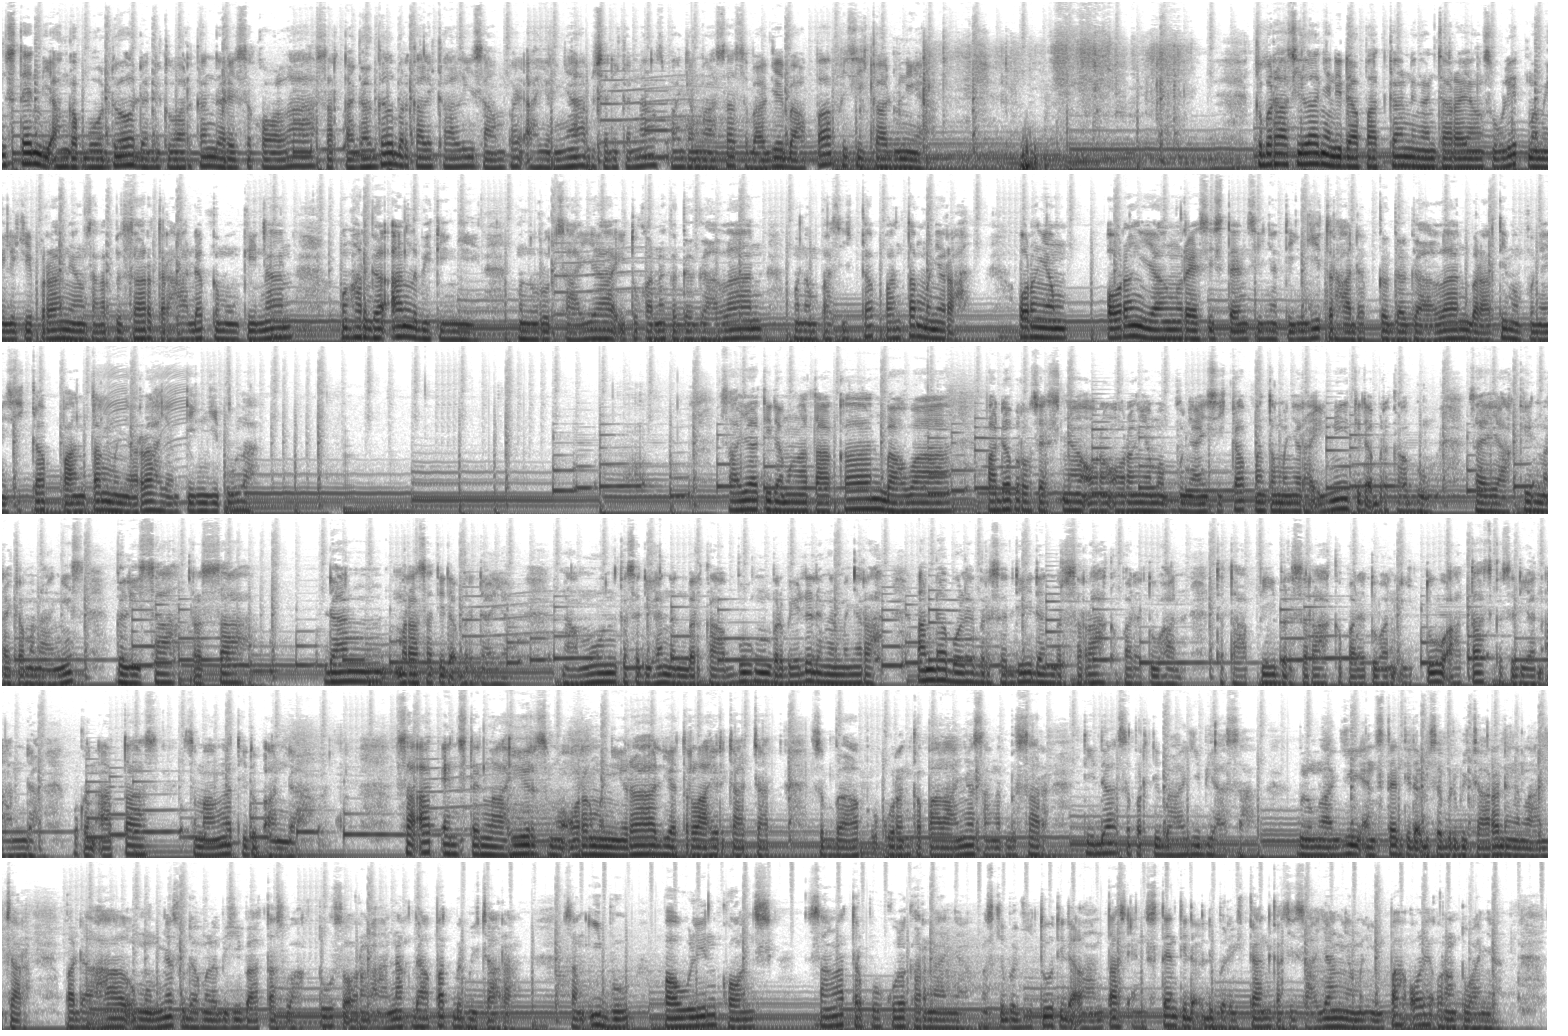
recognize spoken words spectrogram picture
Einstein dianggap bodoh dan dikeluarkan dari sekolah serta gagal berkali-kali sampai akhirnya bisa dikenang sepanjang masa sebagai bapak fisika dunia. Keberhasilan yang didapatkan dengan cara yang sulit memiliki peran yang sangat besar terhadap kemungkinan penghargaan lebih tinggi. Menurut saya itu karena kegagalan menempa sikap pantang menyerah. Orang yang Orang yang resistensinya tinggi terhadap kegagalan berarti mempunyai sikap pantang menyerah yang tinggi pula. Saya tidak mengatakan bahwa pada prosesnya orang-orang yang mempunyai sikap pantang menyerah ini tidak berkabung. Saya yakin mereka menangis, gelisah, resah, dan merasa tidak berdaya. Namun, kesedihan dan berkabung berbeda dengan menyerah. Anda boleh bersedih dan berserah kepada Tuhan, tetapi berserah kepada Tuhan itu atas kesedihan Anda, bukan atas semangat hidup Anda. Saat Einstein lahir, semua orang mengira dia terlahir cacat, sebab ukuran kepalanya sangat besar, tidak seperti bayi biasa. Belum lagi, Einstein tidak bisa berbicara dengan lancar, padahal umumnya sudah melebihi batas waktu seorang anak dapat berbicara. Sang ibu, Pauline Kons, sangat terpukul karenanya. Meski begitu, tidak lantas Einstein tidak diberikan kasih sayang yang melimpah oleh orang tuanya.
